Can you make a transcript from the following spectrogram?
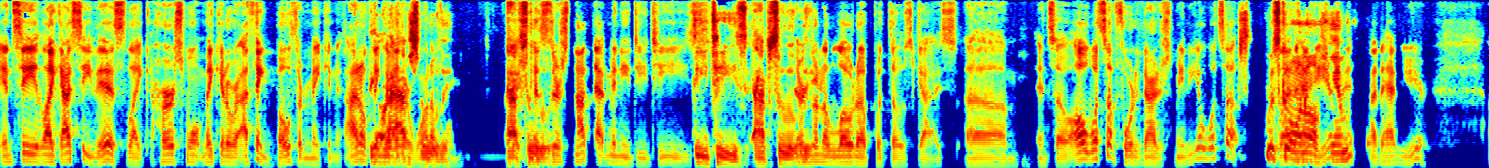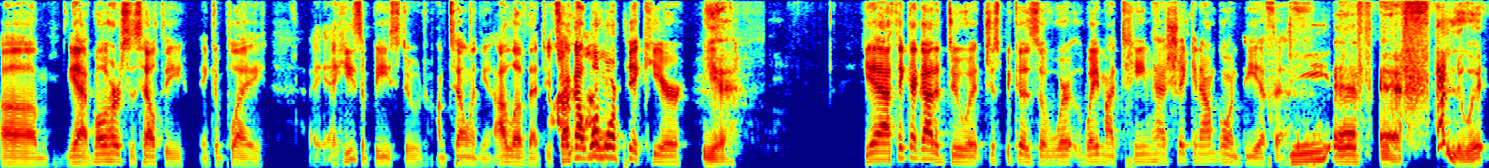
And see, like I see this, like Hurst won't make it over. I think both are making it. I don't think No, either absolutely. one of them. Absolutely. Because there's not that many DTs. DTs, absolutely. They're going to load up with those guys. Um, and so, oh, what's up, 49ers media? What's up? What's Glad going on, here, fam? Glad to have you here. Um, yeah, if Mo Hurst is healthy and can play. He's a beast, dude. I'm telling you. I love that dude. So I, I- got one more pick here. Yeah. Yeah, I think I got to do it just because of where the way my team has shaken out. I'm going DFF. DFF. I knew it.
